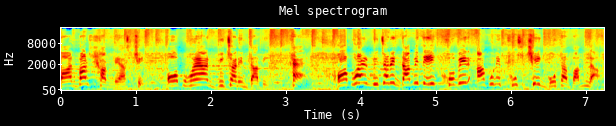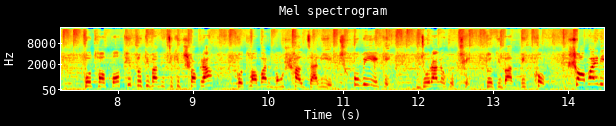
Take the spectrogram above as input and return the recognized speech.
বারবার সামনে আসছে অভয়ার বিচারের দাবি। হ্যাঁ অভয়ের বিচারের দাবিতেই ক্ষোভের আগুনে ফুঁসছে গোটা বাংলা কোথাও পথে প্রতিবাদী চিকিৎসকরা, কোথাও আবার মশাল জ্বালিয়ে ছবি এঁকে জোরালো হচ্ছে প্রতিবাদ বিক্ষোভ সবারই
